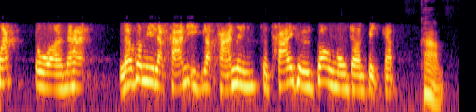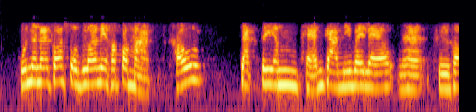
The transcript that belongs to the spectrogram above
มัดตัวนะฮะแล้วก็มีหลักฐานอีกหลักฐานหนึ่งสุดท้ายคือกล้องวงจรปิดครับ ครับ คุณนากอสโซบลอเนี่ยเขาประมาทเขาจัดเตรียมแผนการนี้ไว้แล้วนะฮะคือเขา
